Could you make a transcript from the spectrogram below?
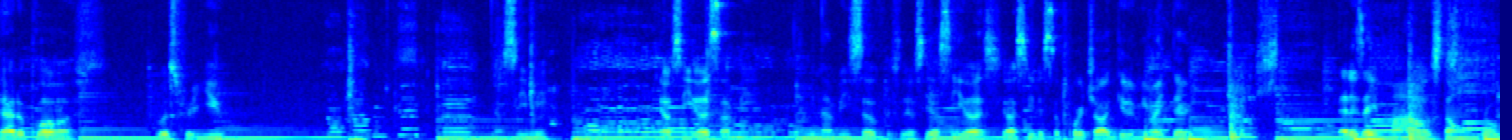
That applause was for you. Y'all see me? Y'all see us, I mean? Let me not be selfish. Y'all see, y'all see us? Y'all see the support y'all giving me right there? That is a milestone, bro.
